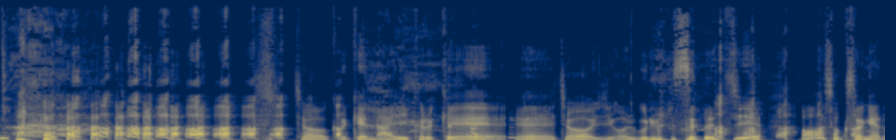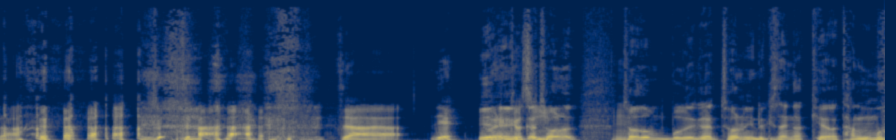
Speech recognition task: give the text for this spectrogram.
저 그렇게 나이 그렇게 예, 저 이제 얼굴이 그랬을지 어 속상해라. 자, 자, 예, 예, 그러니까 교수님. 저는 음. 저도 뭐 그러니까 저는 이렇게 생각해요. 당무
